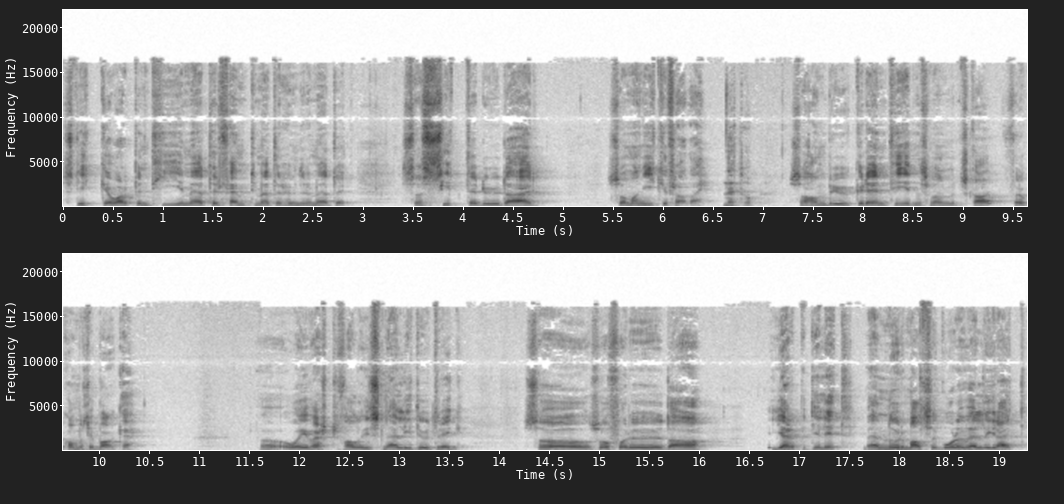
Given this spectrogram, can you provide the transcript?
Stikker valpen 10 meter, 50 meter, 100 meter, så sitter du der som han gikk ifra deg. Nettopp. Så han bruker den tiden som han skal for å komme tilbake. Og i verste fall, hvis den er litt utrygg, så, så får du da hjelpe til litt. Men normalt så går det veldig greit.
